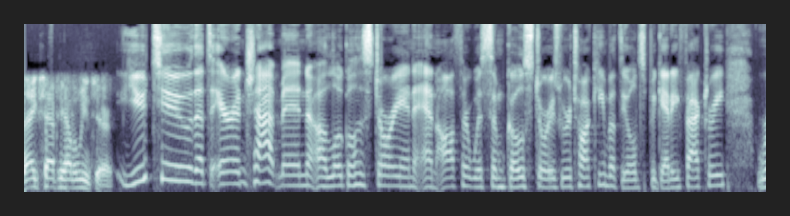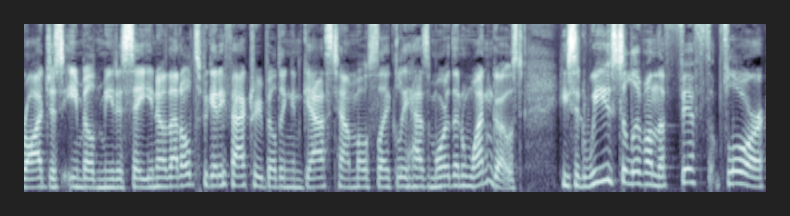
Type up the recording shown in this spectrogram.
Thanks. Happy Halloween, Sarah. You too. That's Aaron Chapman, a local historian and author with some ghost stories. We were talking about the old spaghetti factory. Rod just emailed me to say, you know, that old spaghetti factory building in Gastown most likely has more than one ghost. He said, We used to live on the fifth floor,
